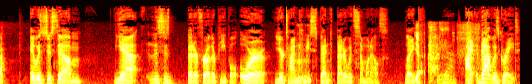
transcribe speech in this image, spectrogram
it was just, um, yeah, this is better for other people, or your time can be spent better with someone else. Like, Mm-hmm. Yeah, I that was great.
